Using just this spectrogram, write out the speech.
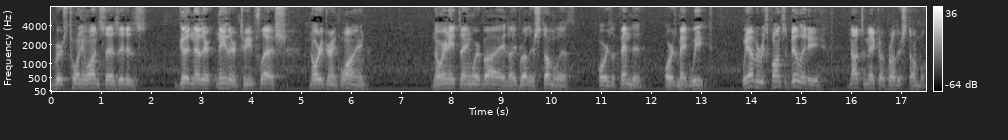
verse 21 says, It is good neither, neither to eat flesh, nor to drink wine, nor anything whereby thy brother stumbleth, or is offended, or is made weak. We have a responsibility not to make our brother stumble.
